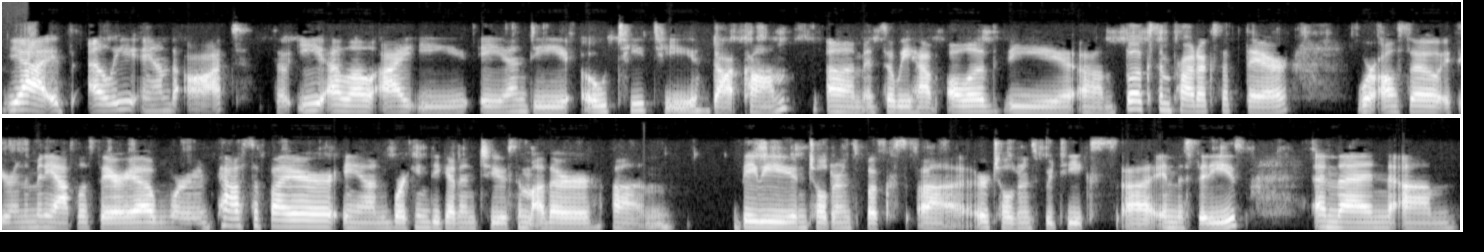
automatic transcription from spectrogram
Yeah, it's Ellie and Ott. So E L L I E A N D O T T dot com. Um, and so we have all of the um, books and products up there. We're also, if you're in the Minneapolis area, we're in Pacifier and working to get into some other um, baby and children's books uh, or children's boutiques uh, in the cities. And then um,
